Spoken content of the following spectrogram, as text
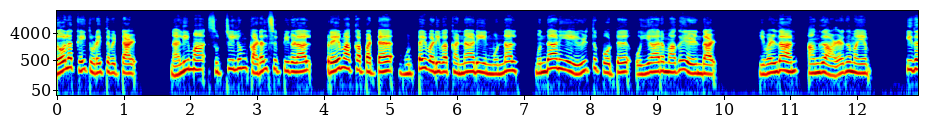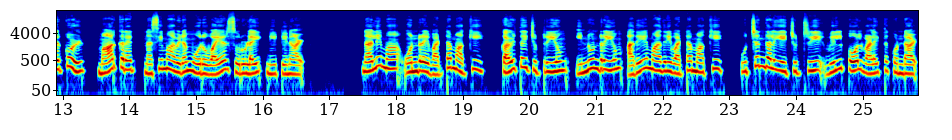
டோலக்கை துடைத்துவிட்டாள். நலிமா சுற்றிலும் கடல் சிப்பிகளால் பிரேமாக்கப்பட்ட முட்டை வடிவ கண்ணாடியின் முன்னால் முந்தானியை இழுத்துப் போட்டு ஒய்யாரமாக எழுந்தாள். இவள்தான் அங்கு அழகுமயம். இதற்குள் மார்கரெட் நசிமாவிடம் ஒரு வயர் சுருளை நீட்டினாள். நலிமா ஒன்றை வட்டமாக்கி கழுத்தைச் சுற்றியும் இன்னொன்றையும் அதே மாதிரி வட்டமாக்கி உச்சந்தலையைச் சுற்றி வில் போல் வளைத்துக் கொண்டாள்.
